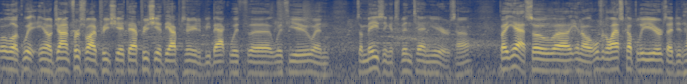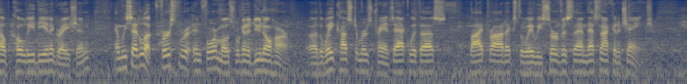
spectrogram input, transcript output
well, look, we, you know, John. First of all, I appreciate that. Appreciate the opportunity to be back with uh, with you, and it's amazing. It's been 10 years, huh? But yeah, so uh, you know, over the last couple of years, I did help co-lead the integration, and we said, look, first and foremost, we're going to do no harm. Uh, the way customers transact with us, buy products, the way we service them, that's not going to change.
